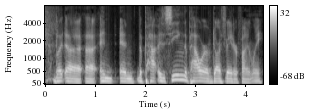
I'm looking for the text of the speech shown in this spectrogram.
But uh uh and and the pow- seeing the power of darth vader finally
